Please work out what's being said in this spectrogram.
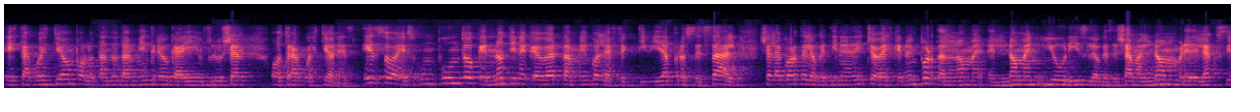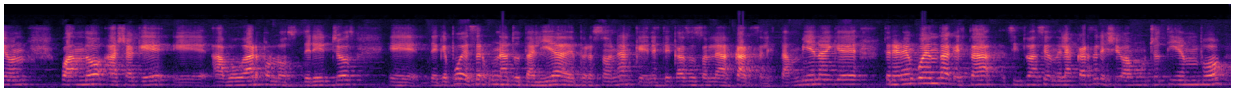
esta cuestión, por lo tanto también creo que ahí influyen otras cuestiones eso es un punto que no tiene que ver también con la efectividad procesal. Ya la Corte lo que tiene dicho es que no importa el, nomen, el iuris, lo que se llama el nombre de la acción, cuando haya que eh, abogar por los derechos eh, de que puede ser una totalidad de personas, que en este caso son las cárceles. También hay que tener en cuenta que esta situación de las cárceles lleva mucho tiempo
